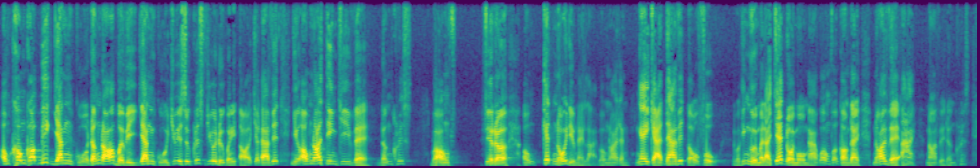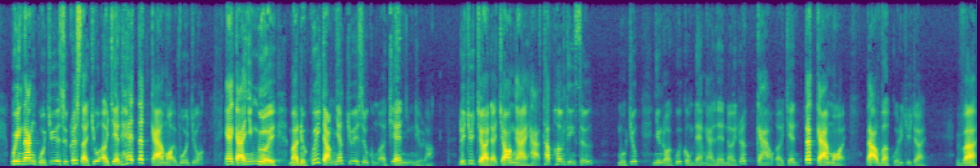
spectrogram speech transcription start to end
ông không có biết danh của Đấng đó, bởi vì danh của Chúa Giêsu Christ chưa được bày tỏ cho David, nhưng ông nói tiên tri về Đấng Christ. Và ông Führer ông kết nối điều này lại và ông nói rằng, ngay cả David tổ phụ và cái người mà đã chết rồi mồ mả của ông vẫn còn đây, nói về ai? Nói về Đấng Christ. Quyền năng của Chúa Giêsu Christ là Chúa ở trên hết tất cả mọi vua Chúa. Ngay cả những người mà được quý trọng nhất Chúa Giêsu cũng ở trên những điều đó. Đức Chúa Trời đã cho Ngài hạ thấp hơn thiên sứ một chút, nhưng rồi cuối cùng đem Ngài lên nơi rất cao ở trên tất cả mọi tạo vật của Đức Chúa Trời và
